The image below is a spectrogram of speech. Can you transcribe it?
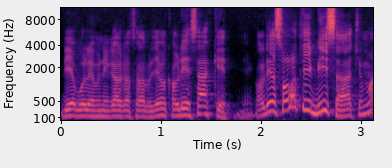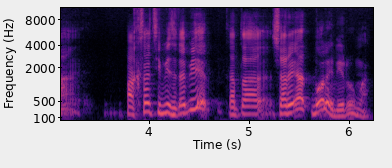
dia boleh meninggalkan sholat berjamaah kalau dia sakit. Ya, kalau dia sholat dia bisa, cuma paksa sih bisa. Tapi kata syariat boleh di rumah.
